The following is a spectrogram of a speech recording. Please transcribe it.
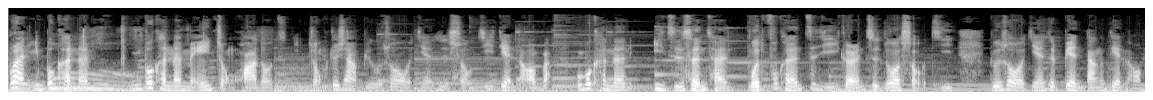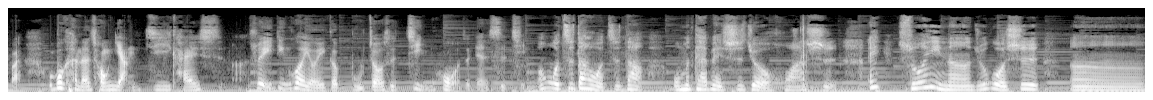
不然你不可能，oh. 你不可能每一种花都自己种。就像比如说，我今天是手机店老板，我不可能一直生产，我不可能自己一个人制作手机。比如说，我今天是便当店老板，我不可能从养鸡开始嘛，所以一定会有一个步骤是进货这件事情。哦，我知道，我知道，我们台北市就有花市，哎，所以呢，如果是嗯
